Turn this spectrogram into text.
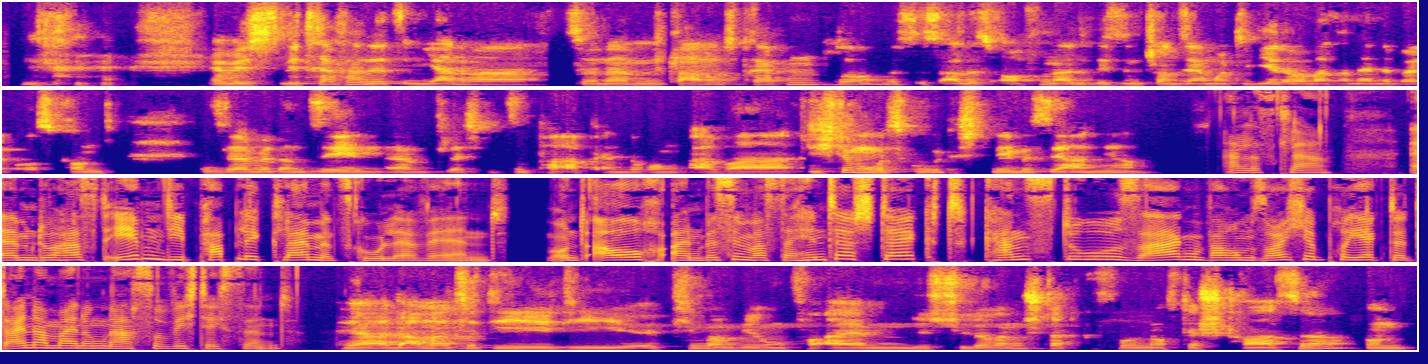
ja, wir, wir, treffen uns jetzt im Januar zu einem Planungstreffen. So, das ist alles offen. Also wir sind schon sehr motiviert, aber was am Ende bei rauskommt, das werden wir dann sehen. Ähm, vielleicht mit ein paar Abänderungen, aber die Stimmung ist gut. Ich nehme es sehr an, ja. Alles klar. Ähm, du hast eben die Public Climate School erwähnt und auch ein bisschen was dahinter steckt. Kannst du sagen, warum solche Projekte deiner Meinung nach so wichtig sind? Ja, damals hat die, die Klimabewegung vor allem die Schülerinnen stattgefunden auf der Straße und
